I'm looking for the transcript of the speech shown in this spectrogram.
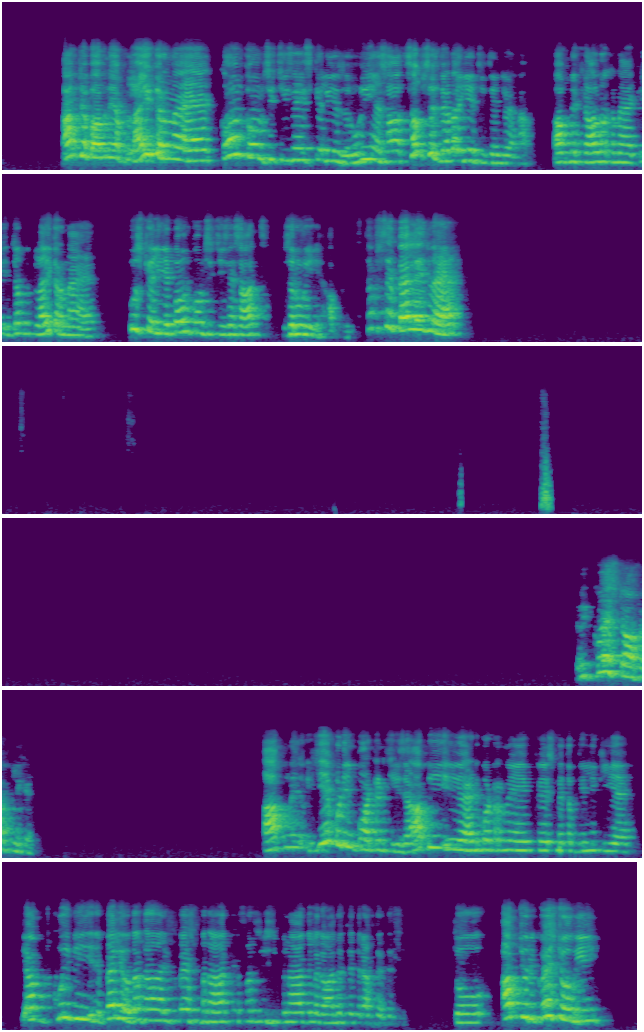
अब जब आपने अप्लाई करना है कौन कौन सी चीज़ें इसके लिए ज़रूरी है? साथ, सबसे ज़्यादा ये चीज़ें जो है ना, आपने ख्याल रखना है कि जब अप्लाई करना है, उसके लिए कौन कौन सी चीज़ें साथ ज़रूरी है आपने सबसे पहले जो है रिक्वेस्ट ऑफ़ एप्लीकेंट। आपने, ये बड़ी इंपॉर्टेंट चीज़ है। अभी हेडक्वार्टर ने एक इसमें तब्दीली की है कि अब कोई भी, पहले होता था रिक्वेस्ट बना के, फर्जी बना के लगा देते थे, रख देते थे। तो अब जो रिक्वेस्ट होगी,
